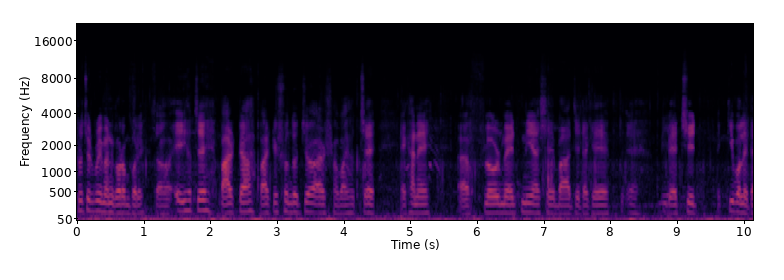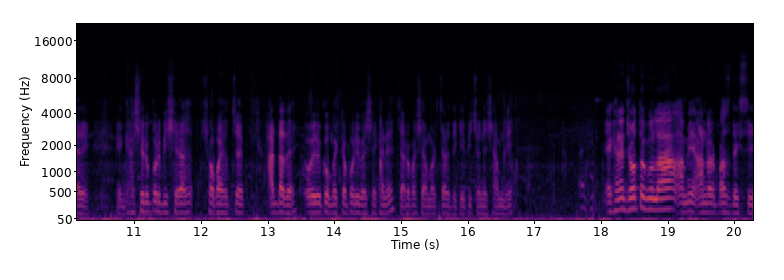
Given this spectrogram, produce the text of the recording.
প্রচুর পরিমাণ গরম পড়ে। তো এই হচ্ছে পার্কটা, পার্কের সৌন্দর্য, আর সবাই হচ্ছে এখানে ফ্লোর ম্যাট নিয়ে আসে বা যেটাকে বেডশিট কি বলে এটারে? ঘাসের উপর বিষে সবাই হচ্ছে আড্ডা দেয়। ওই রকম একটা পরিবেশ এখানে, চারপাশে আমার চারিদিকে, পিছনে, সামনে। এখানে যতগুলা আমি আন্ডারপাস দেখছি,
